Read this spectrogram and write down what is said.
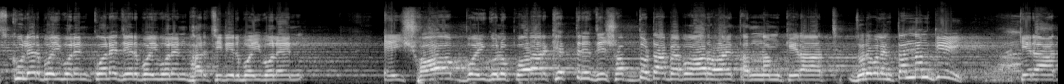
স্কুলের বই বলেন, কলেজের বই বলেন, ভার্সিটির বই বলেন এই সব বইগুলো পড়ার ক্ষেত্রে যে শব্দটা ব্যবহার হয়, তার নাম কেরাত। ধরে বলেন, তার নাম কি? কেরাত।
